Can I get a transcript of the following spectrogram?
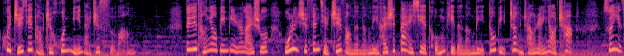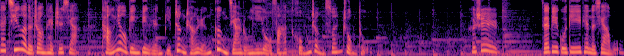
会直接导致昏迷乃至死亡。对于糖尿病病人来说，无论是分解脂肪的能力，还是代谢酮体的能力，都比正常人要差。所以在饥饿的状态之下，糖尿病病人比正常人更加容易诱发酮症酸中毒。可是。在辟谷第一天的下午，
